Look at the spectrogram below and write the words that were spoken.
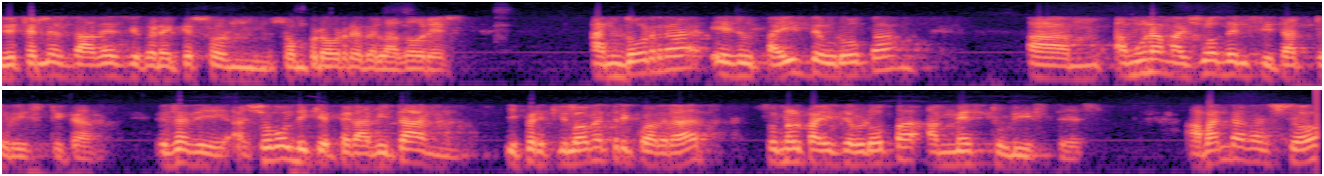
I, de fet, les dades jo crec que són, són prou reveladores. Andorra és el país d'Europa amb, amb una major densitat turística. És a dir, això vol dir que per habitant i per quilòmetre quadrat som el país d'Europa amb més turistes. A banda d'això,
